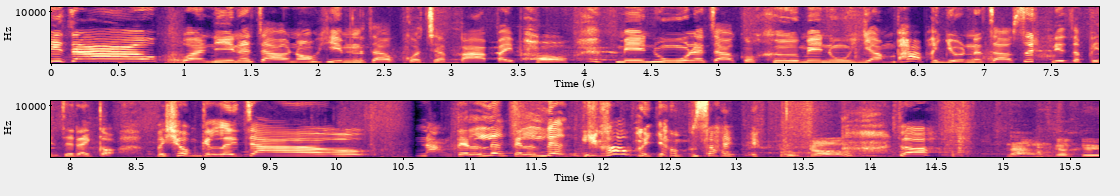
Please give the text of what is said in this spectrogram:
ดีเจ้า วันนี้นะเจ้าน้องพิมพ์นะเจ้าก็จะปาไปพอ เมนูนะเจ้าก็คือเมนูยำภาพยนตร์นะเจ้าซึ่งเดี๋ยวจะเปลี่ยนจะได้ก็ไปชมกันเลยเจ้า หนังแต่ละเรื่องแต่ละเรื่องที่เข้าไปยำใส่ถูกต้องเหรอหนังก็คือ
